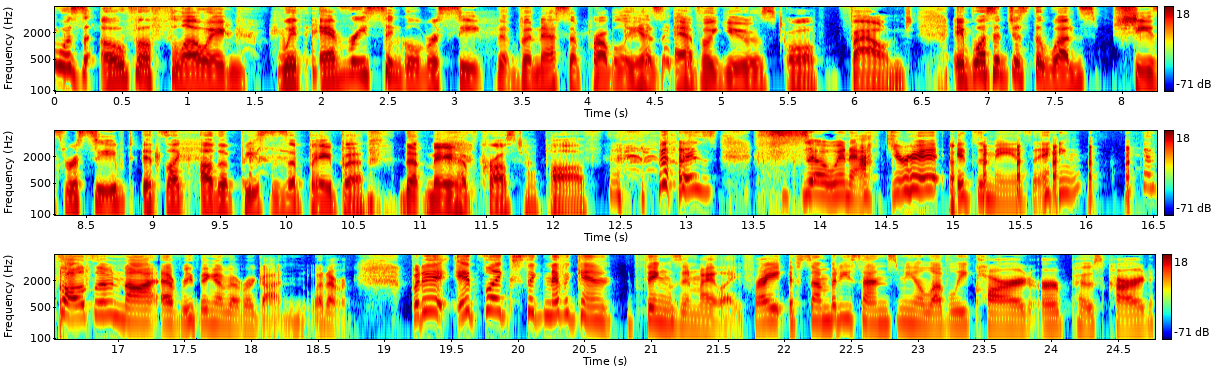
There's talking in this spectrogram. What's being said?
was overflowing with every single receipt that Vanessa probably has ever used or found. It wasn't just the ones she's received, it's like other pieces of paper that may have crossed her path. that is so inaccurate. It's amazing. it's also not everything I've ever gotten, whatever. But it, it's like significant things in my life, right? If somebody sends me a lovely card or postcard,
